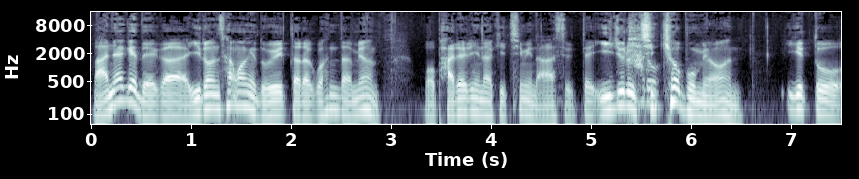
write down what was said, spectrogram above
만약에 내가 이런 상황에 놓여 있다라고 한다면 뭐 발열이나 기침이 나왔을 때 2주를 바로. 지켜보면 이게 또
